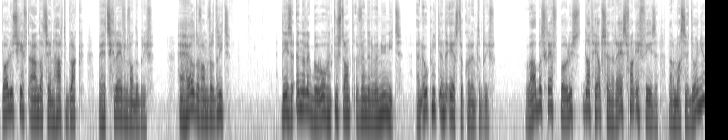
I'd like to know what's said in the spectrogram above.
Paulus geeft aan dat zijn hart brak bij het schrijven van de brief. Hij huilde van verdriet. Deze innerlijk bewogen toestand vinden we nu niet, en ook niet in de eerste Korinthebrief. Wel beschrijft Paulus dat hij op zijn reis van Efeze naar Macedonië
